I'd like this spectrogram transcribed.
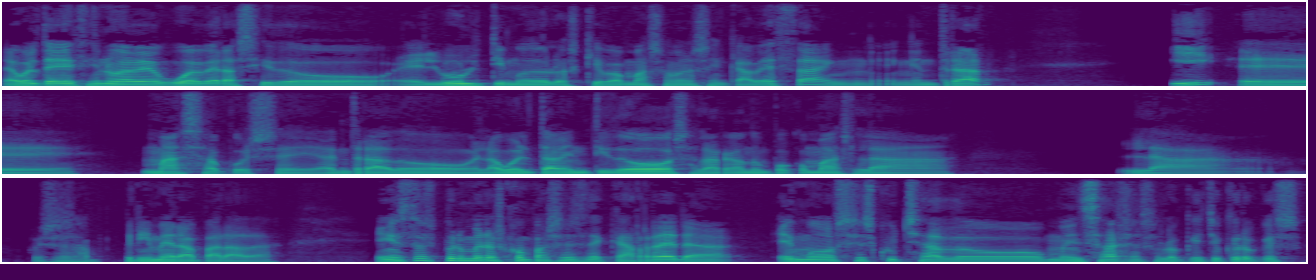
La vuelta 19, Weber ha sido el último de los que iba más o menos en cabeza en, en entrar y eh, Massa pues eh, ha entrado en la vuelta 22 alargando un poco más la, la pues esa primera parada. En estos primeros compases de carrera hemos escuchado mensajes o lo que yo creo que es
